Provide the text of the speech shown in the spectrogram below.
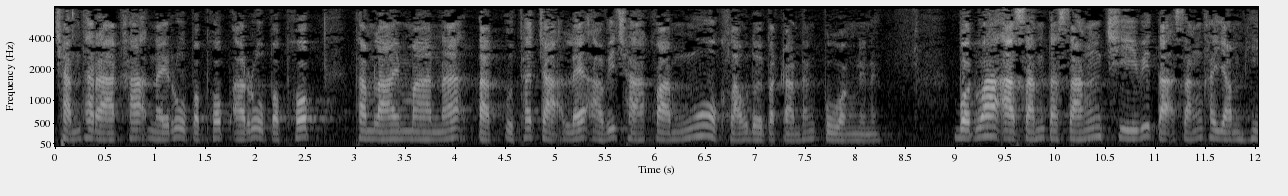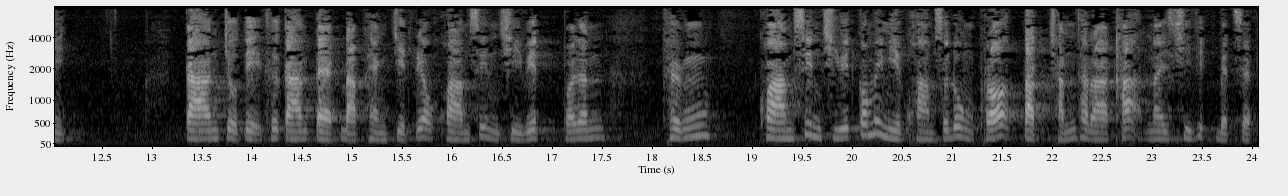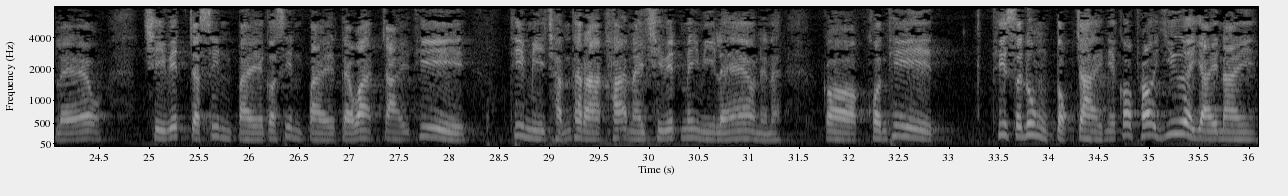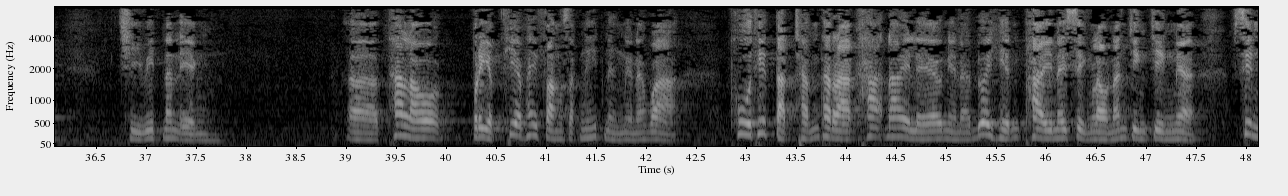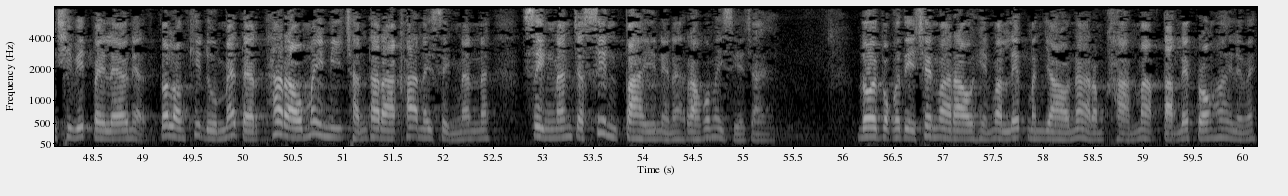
ฉันทราคะในรูปประพบอรูปประพบทำลายมานะตัดอุทธจะและอวิชชาความโง่เขลาโดยประการทั้งปวงเนี่ยนะบทว่าอาสันตสังชีวิตสังขยมหิ การจุติคือการแตกดับแห่งจิตเรียกความสิ้นชีวิต เพราะฉะนั้นถึงความสิ้นชีวิตก็ไม่มีความสะดุ้ง เพราะตัดฉันทราคะในชีวิตเบ็ดเสร็จแล้ว ชีวิตจะสิ้นไปก็สิ้นไป แต่ว่าใจที่ที่มีฉันทราคะในชีวิตไม่มีแล้วเนี่ยนะก็คนที่ที่สะดุ้งตกใจเนี่ยก็เพราะเยื่อใยในชีวิตนั่นเองอถ้าเราเปรียบเทียบให้ฟังสักนิดหนึ่งเนี่ยนะว่า ผู้ที่ตัดฉันทราคะได้แล้วเนี่ยนะด้วยเห็นภัยในสิ่งเหล่านั้นจริง ๆ เนี่ย สิ้นชีวิตไปแล้วเนี่ยก็ลองคิดดูแม้แต่ถ้าเราไม่มีฉันทราคะในสิ่งนั้นนะสิ่งนั้นจะสิ้นไปเนี่ยนะเราก็ไม่เสียใจ โดยปกติเช่นว่าเราเห็นว่าเล็บมันยาวน้ารำคาญมาก ตัดเล็บร้องไห้เลยไหม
